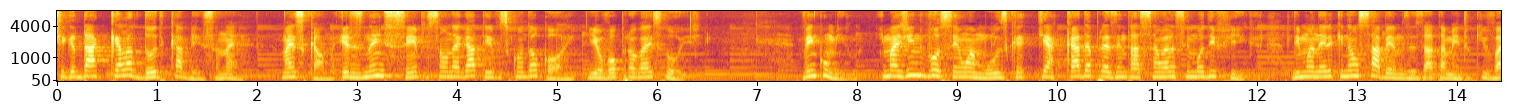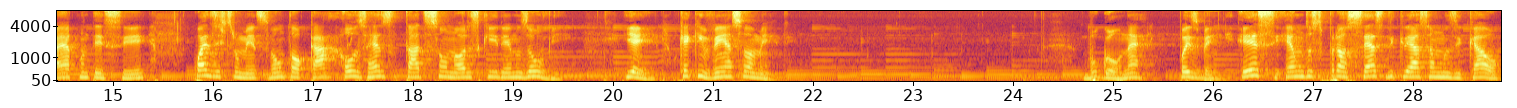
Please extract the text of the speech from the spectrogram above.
Chega a dar aquela dor de cabeça, né? Mas calma, eles nem sempre são negativos quando ocorrem, e eu vou provar isso hoje. Vem comigo. Imagine você uma música que a cada apresentação ela se modifica, de maneira que não sabemos exatamente o que vai acontecer, quais instrumentos vão tocar ou os resultados sonoros que iremos ouvir. E aí, o que é que vem à sua mente? Bugou, né? Pois bem, esse é um dos processos de criação musical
